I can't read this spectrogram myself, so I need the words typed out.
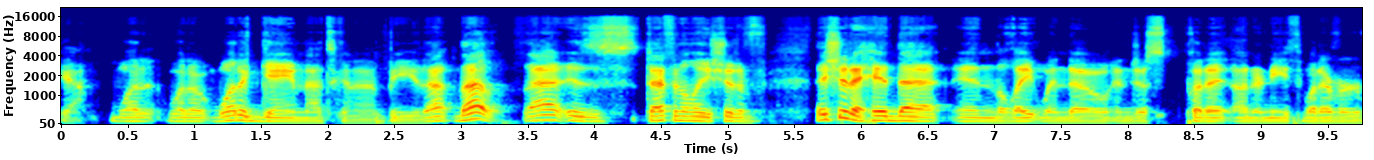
Yeah, what what a what a game that's gonna be. That that that is definitely should have they should have hid that in the late window and just put it underneath whatever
